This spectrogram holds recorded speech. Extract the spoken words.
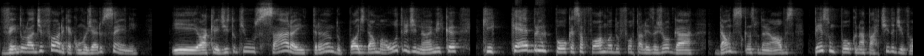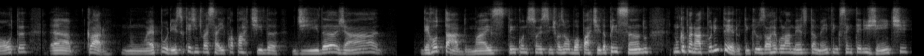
vem do lado de fora, que é com o Rogério Ceni. E eu acredito que o Sara entrando pode dar uma outra dinâmica que quebre um pouco essa forma do Fortaleza jogar, dá um descanso para Daniel Alves, pensa um pouco na partida de volta. Uh, claro, não é por isso que a gente vai sair com a partida de ida já derrotado, mas tem condições sim de fazer uma boa partida pensando no campeonato por inteiro. Tem que usar o regulamento também, tem que ser inteligente.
